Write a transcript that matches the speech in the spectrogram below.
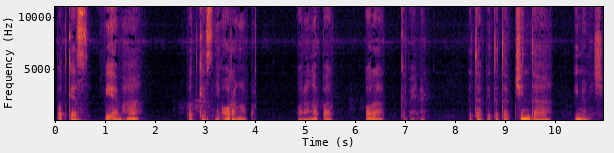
Podcast PMH Podcastnya orang apa? Orang apa? Orang kepenak Tetapi tetap cinta Indonesia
